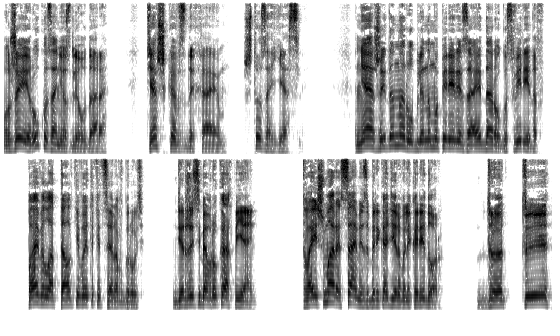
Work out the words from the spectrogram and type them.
Уже и руку занес для удара. Тяжко вздыхаю. Что за ясли? Неожиданно Рубленому перерезает дорогу Свиридов. Павел отталкивает офицера в грудь. «Держи себя в руках, пьянь! Твои шмары сами забаррикадировали коридор!» «Да ты...»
